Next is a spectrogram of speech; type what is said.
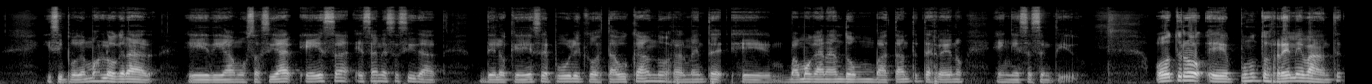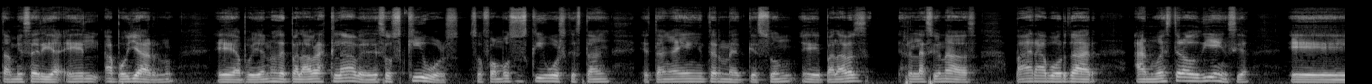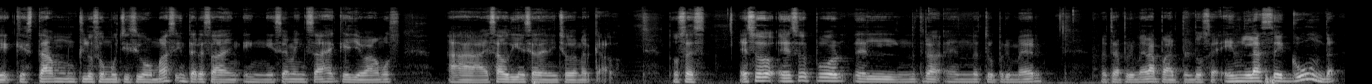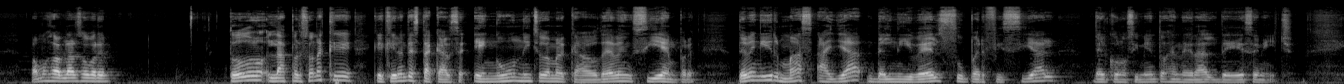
Y si podemos lograr, digamos, saciar esa, esa necesidad, de lo que ese público está buscando, realmente eh, vamos ganando bastante terreno en ese sentido. Otro eh, punto relevante también sería el apoyarnos, eh, apoyarnos de palabras clave, de esos keywords, esos famosos keywords que están, están ahí en internet, que son palabras relacionadas para abordar a nuestra audiencia que está incluso muchísimo más interesada en, en ese mensaje que llevamos a esa audiencia de nicho de mercado. Entonces, eso, eso es por nuestra, en nuestro primer, nuestra primera parte. Entonces, en la segunda vamos a hablar sobre todas las personas que, que quieren destacarse en un nicho de mercado deben siempre, deben ir más allá del nivel superficial del conocimiento general de ese nicho.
